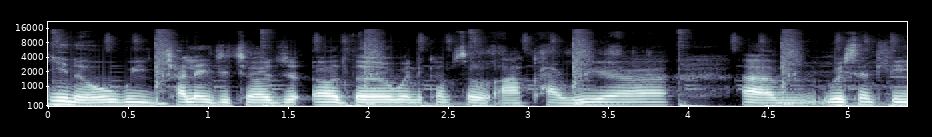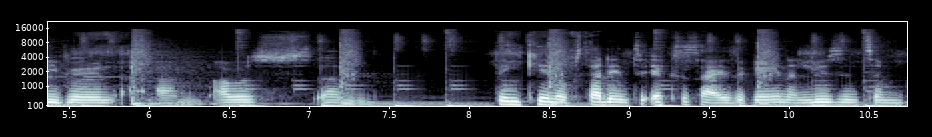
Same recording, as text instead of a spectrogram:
you know we challenge each other when it comes to our career. Um recently even um i was um thinking of starting to exercise again and losing some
